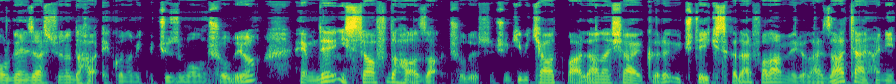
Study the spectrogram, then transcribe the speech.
organizasyona daha ekonomik bir çözüm olmuş oluyor. Hem de israfı daha azaltmış oluyorsun. Çünkü bir kağıt bardağın aşağı yukarı 3'te 2'si kadar falan veriyorlar. Zaten hani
